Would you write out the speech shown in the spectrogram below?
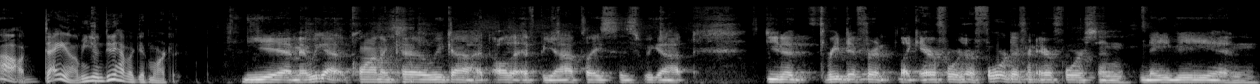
Oh damn! You do have a good market. Yeah, man, we got Quantico, we got all the FBI places, we got you know three different like Air Force or four different Air Force and Navy and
